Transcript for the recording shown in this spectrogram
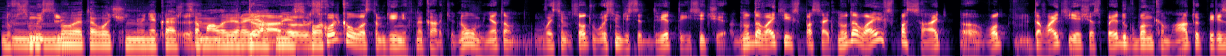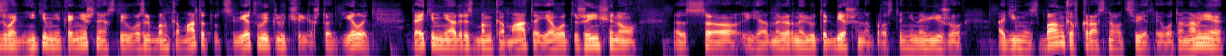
Ну, в смысле? Ну, это очень, мне кажется, Э, маловероятный да, э, исход. Сколько у вас там денег на карте? Ну, у меня там 882 тысячи. Ну, давайте их спасать. Ну, давай их спасать. Э, Вот, давайте я сейчас поеду к банкомату, перезвоните мне. Конечно, я стою возле банкомата, тут свет выключили, что делать? Дайте мне адрес банкомата. Я вот женщину с... Я, наверное, люто бешено просто ненавижу один из банков красного цвета. И вот она мне,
